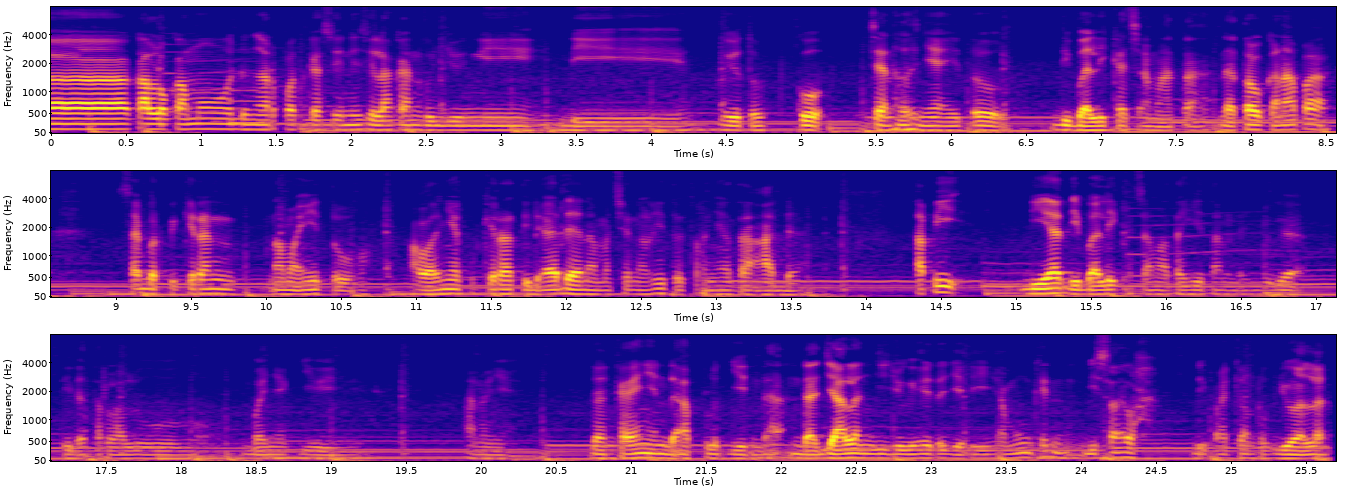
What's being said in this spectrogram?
uh, kalau kamu dengar podcast ini silahkan kunjungi di YouTubeku channelnya itu di balik kacamata. Nggak tahu kenapa saya berpikiran nama itu. Awalnya aku kira tidak ada nama channel itu ternyata ada. Tapi dia di balik kacamata hitam dan juga tidak terlalu banyak di anunya. Dan kayaknya ndak upload jadi ndak, ndak jalan juga itu. Jadi ya mungkin bisa lah dipakai untuk jualan.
